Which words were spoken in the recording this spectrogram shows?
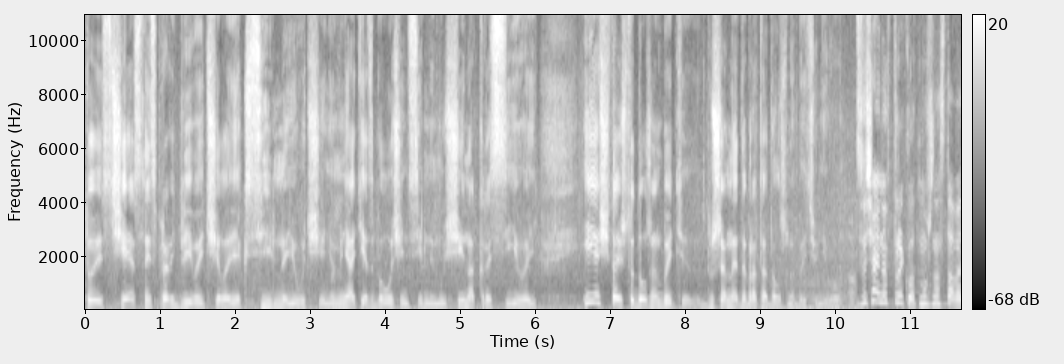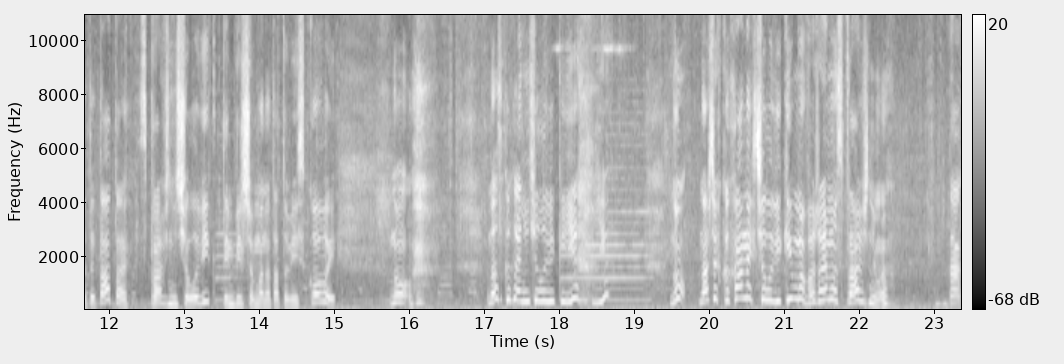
То есть честный, справедливый человек, сильный очень. У меня отец был очень сильный мужчина, красивый. И я считаю, что должен быть, душевная доброта должна быть у него. Звичайно, в приклад можна ставити тата, справжній чоловік, тим більше в мене тато військовий. Ну, у нас кохані чоловіки є? Є. Ну, наших коханих чоловіків ми вважаємо справжніми. Так.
